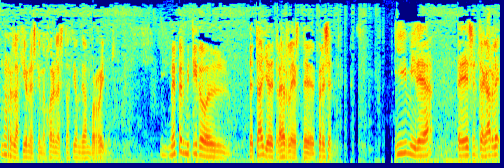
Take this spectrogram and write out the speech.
unas relaciones que mejoren la situación de ambos reinos. Me he permitido el detalle de traerle este presente. Y mi idea es entregarle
